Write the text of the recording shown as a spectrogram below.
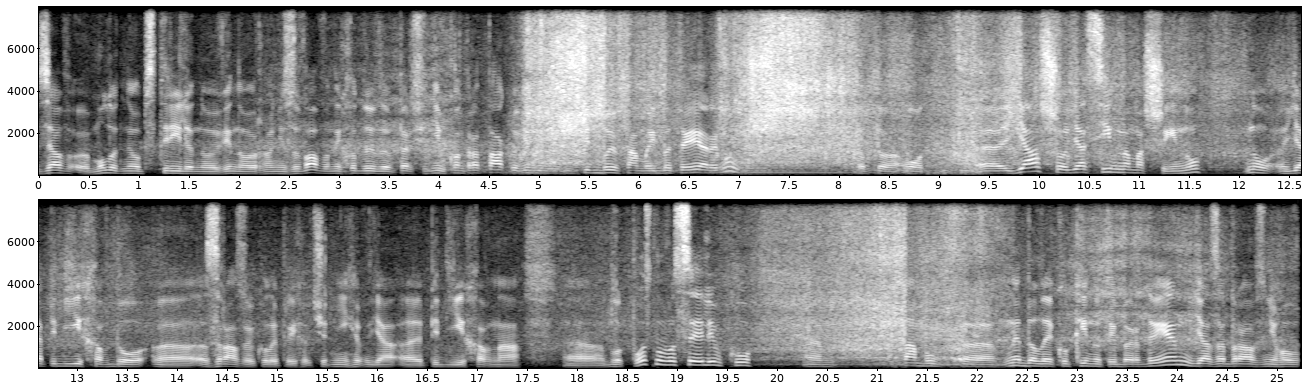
взяв молодь необстріляну, він організував. Вони ходили в перші дні в контратаку, він підбив там і БТР. Ну, тобто, от. Е, Я що, я сів на машину. Ну, я під'їхав до е, зразу, коли приїхав в Чернігів, я е, під'їхав на блокпост Новоселівку. Е, там був недалеко кинутий БРДМ. Я забрав з нього,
